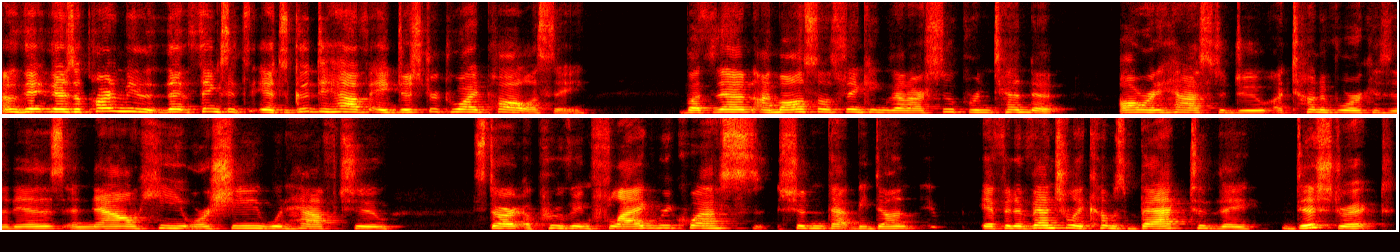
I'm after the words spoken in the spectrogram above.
Uh, there's a part of me that, that thinks it's, it's good to have a district-wide policy. But then I'm also thinking that our superintendent already has to do a ton of work as it is. And now he or she would have to start approving flag requests. Shouldn't that be done? If it eventually comes back to the district,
